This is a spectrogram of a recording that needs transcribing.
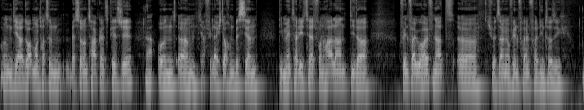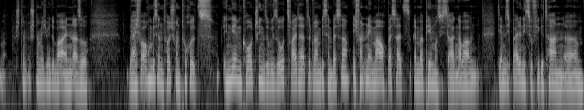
und ja, Dortmund hatte einen besseren Tag als PSG. Ja. Und ähm, ja, vielleicht auch ein bisschen die Mentalität von Haaland, die da auf jeden Fall geholfen hat. Äh, ich würde sagen, auf jeden Fall ein verdienter Sieg. Ja, stimme, stimme ich mit überein. Also, ja, ich war auch ein bisschen enttäuscht von Tuchels Ingame-Coaching sowieso. Zweite Halbzeit war ein bisschen besser. Ich fand Neymar auch besser als Mbappé, muss ich sagen. Aber die haben sich beide nicht so viel getan. Ähm,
